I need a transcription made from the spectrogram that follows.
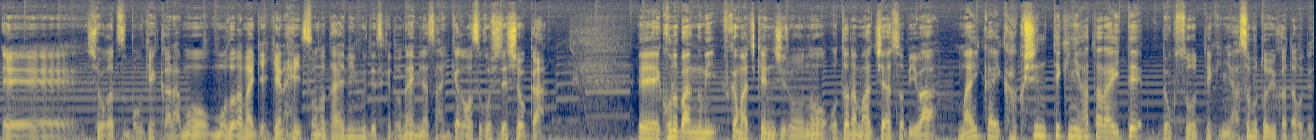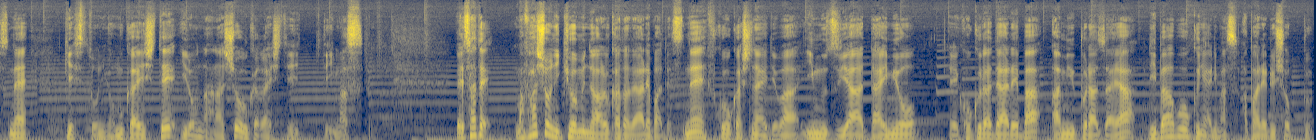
えー正月ボケからもう戻らなきゃいけないそんなタイミングですけどね。皆さんいかがお過ごしでしょうかえーこの番組深町健次郎の大人町遊びは毎回革新的に働いて独創的に遊ぶという方をですねゲストにお迎えしていろんな話をお伺いしていっています。えーさて、まあ、ファッションに興味のある方であればですね福岡市内ではイムズや大名え小倉であればアミュプラザやリバーウォークにありますアパレルショップ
